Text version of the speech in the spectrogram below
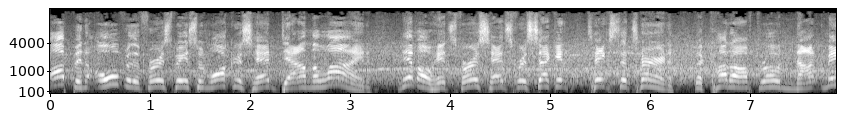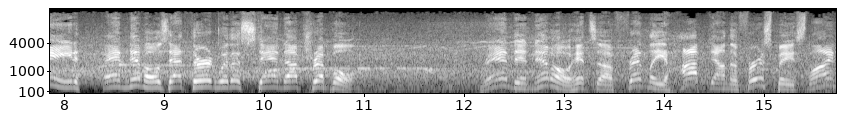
up and over the first baseman Walker's head, down the line. Nimmo hits first, heads for second, takes the turn. The cutoff throw not made, and Nimmo's at third with a stand up triple. Brandon Nimmo hits a friendly hop down the first base line,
